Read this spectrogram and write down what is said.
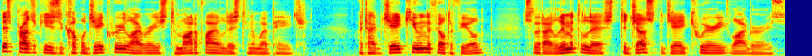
This project uses a couple jQuery libraries to modify a list in a web page. I type JQ in the filter field so that I limit the list to just the jQuery libraries.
